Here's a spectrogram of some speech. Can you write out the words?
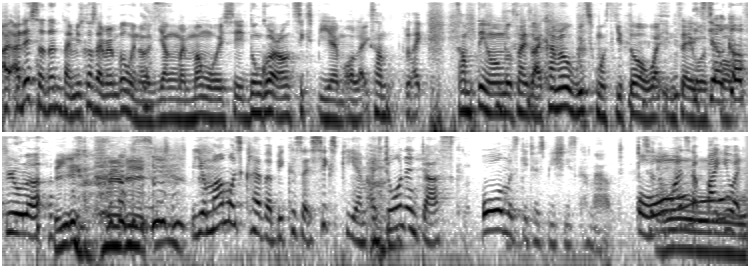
Are, are there certain times? Because I remember when I was Yes. young, my mum always say, "Don't go around 6 p.m." or like some like something along those lines. I can't remember which mosquito or what insect it was It's your for. curfew lah. Yeah, maybe. Your mum was clever because at 6 p.m. at dawn and dusk, all mosquito species come out. Oh. So the ones that bite you at Oh.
